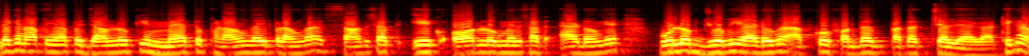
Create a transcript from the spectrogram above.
लेकिन आप यहाँ पर जान लो कि मैं तो पढ़ाऊँगा ही पढ़ाऊँगा साथ ही साथ एक और लोग मेरे साथ ऐड होंगे वो लोग जो भी ऐड होंगे आपको फर्दर पता चल जाएगा ठीक ना?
